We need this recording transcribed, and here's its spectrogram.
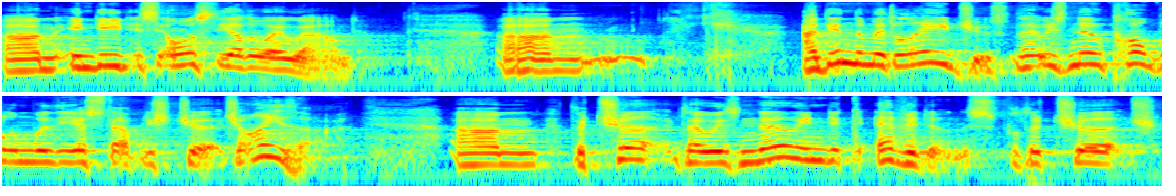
Um, indeed, it's almost the other way around. Um, and in the Middle Ages, there is no problem with the established church either. Um, the church, there is no evidence for the church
